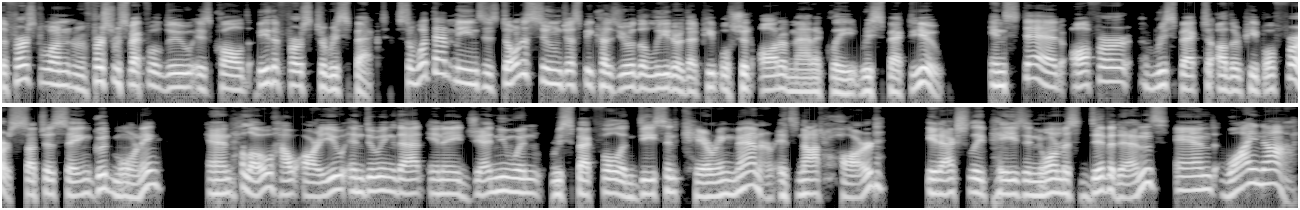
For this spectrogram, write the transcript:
The first one, the first respect we'll do is called be the first to respect. So, what that means is don't assume just because you're the leader that people should automatically respect you. Instead, offer respect to other people first, such as saying good morning and hello, how are you? And doing that in a genuine, respectful, and decent, caring manner. It's not hard. It actually pays enormous dividends. And why not?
